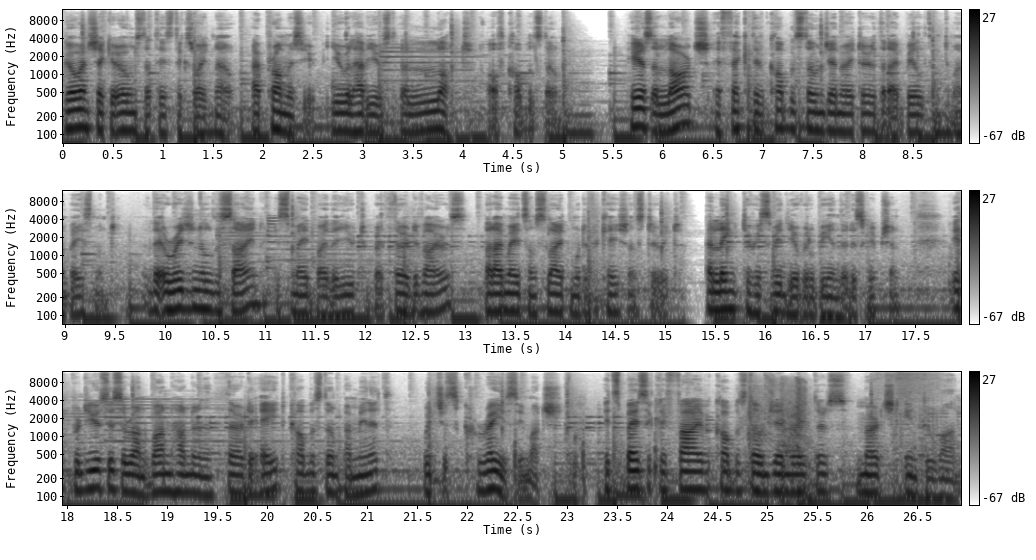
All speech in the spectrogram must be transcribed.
Go and check your own statistics right now. I promise you, you will have used a lot of cobblestone. Here's a large, effective cobblestone generator that I built into my basement. The original design is made by the YouTuber 30virus, but I made some slight modifications to it. A link to his video will be in the description. It produces around 138 cobblestone per minute, which is crazy much. It's basically 5 cobblestone generators merged into one.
